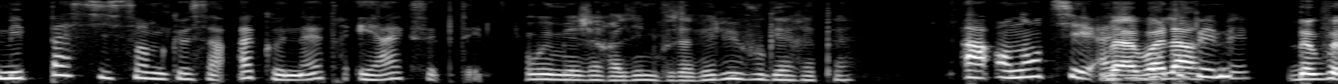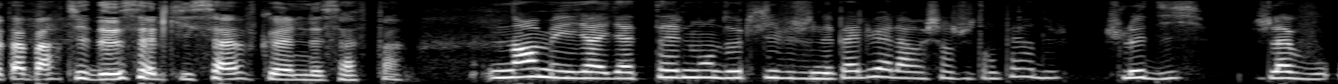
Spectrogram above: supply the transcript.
mais pas si simple que ça à connaître et à accepter. Oui, mais Géraldine, vous avez lu Vous épais ah, en entier. bah voilà. Donc vous faites partie de celles qui savent qu'elles ne savent pas. Non, mais il y, a tellement d'autres livres. Je n'ai pas lu à la recherche du temps perdu. Je le dis. je l'avoue.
